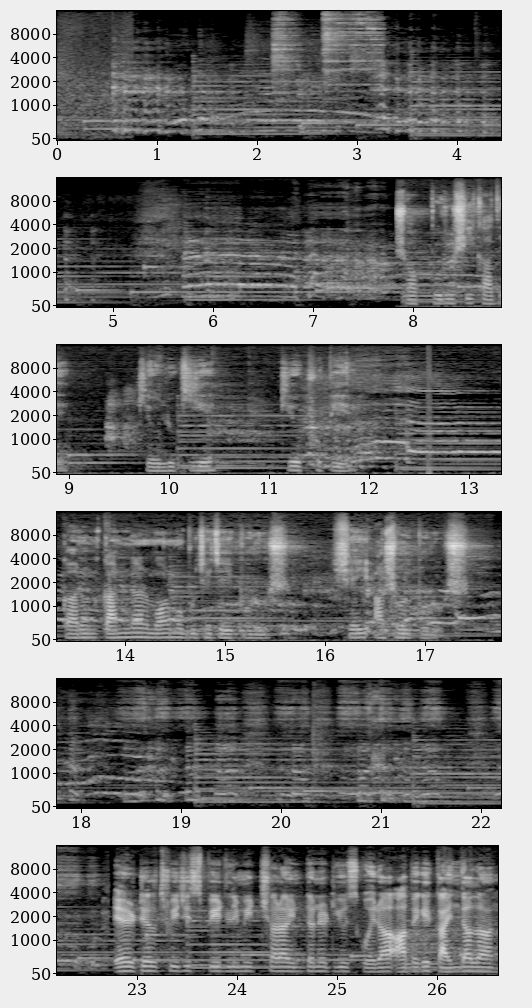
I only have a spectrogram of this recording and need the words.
সব পুরুষই কাঁদে কেউ লুকিয়ে কেউ ফুপিয়ে। কারণ কান্নার মর্ম বুঝে যেই পুরুষ। সেই আসল পুরুষ। Airtel three G speed limit ছাড়া ইন্টারনেট ইউজ কইরা আবেগে কাইন্দালান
